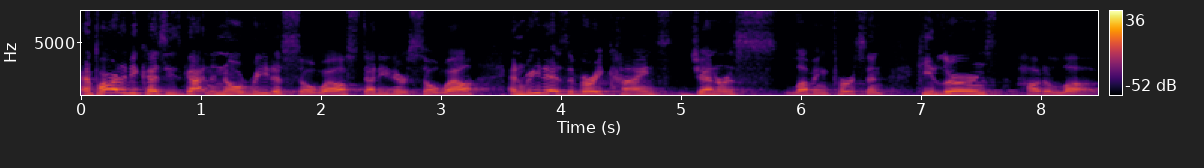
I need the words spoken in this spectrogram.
and partly because he's gotten to know Rita so well, studied her so well, and Rita is a very kind, generous, loving person. He learns how to love.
